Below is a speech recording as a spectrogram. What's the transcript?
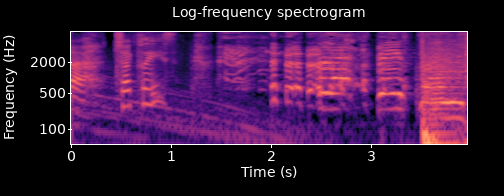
Uh, check please. Let's be friends,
